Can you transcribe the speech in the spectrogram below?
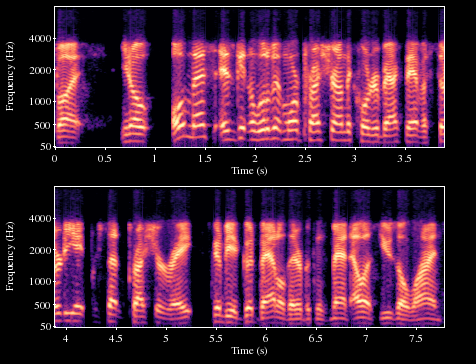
But, you know, Ole Miss is getting a little bit more pressure on the quarterback. They have a 38% pressure rate. It's going to be a good battle there because, man, LSU's O line is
